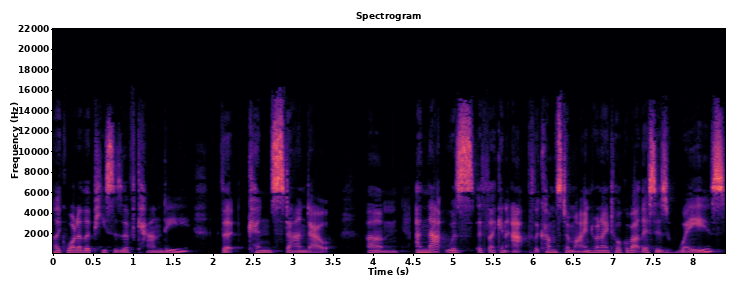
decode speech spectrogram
Like, what are the pieces of candy that can stand out? Um, and that was it's like an app that comes to mind when I talk about this is Waze.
